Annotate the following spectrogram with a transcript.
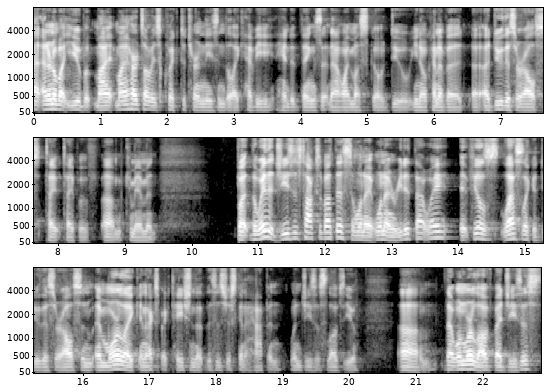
I, I, don't know about you, but my, my heart's always quick to turn these into like heavy handed things that now I must go do, you know, kind of a, a, do this or else type, type of um, commandment. But the way that Jesus talks about this, and when I, when I read it that way, it feels less like a do this or else and, and more like an expectation that this is just going to happen when Jesus loves you. Um, that when we're loved by Jesus,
